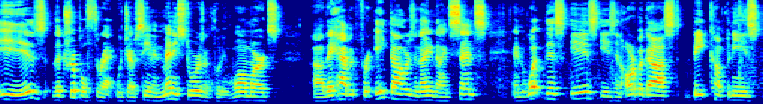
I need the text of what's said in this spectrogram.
is the Triple Threat, which I've seen in many stores, including Walmart's. Uh, they have it for $8.99, and what this is, is an Arbogast bait company's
